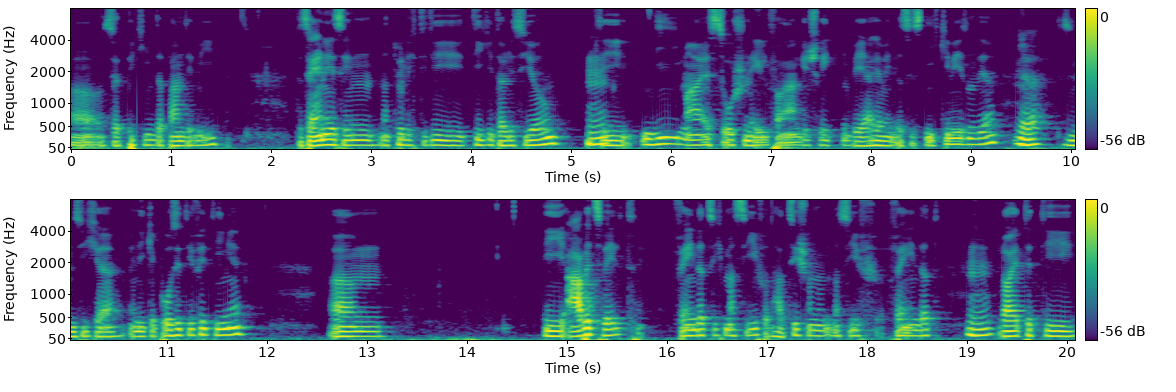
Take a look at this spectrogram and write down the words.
äh, seit Beginn der Pandemie. Das eine ist eben natürlich die, die Digitalisierung, Mhm. die niemals so schnell vorangeschritten wäre, wenn das es nicht gewesen wäre. Ja. Das sind sicher einige positive Dinge. Ähm, die Arbeitswelt verändert sich massiv oder hat sich schon massiv verändert. Mhm. Leute, die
